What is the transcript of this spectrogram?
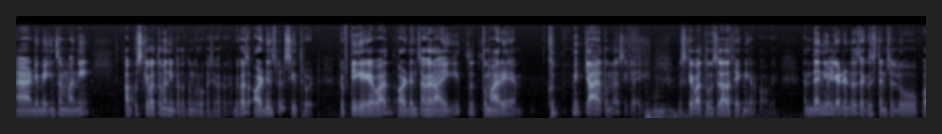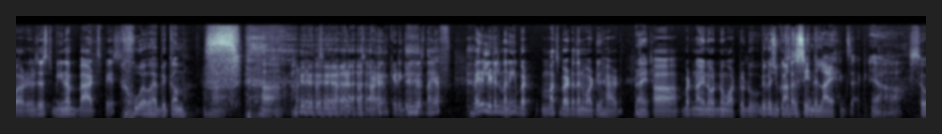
and you making some money अब उसके बाद तुम्हें नहीं पता तुम ग्रो कैसे करोगे? Because audience will see through it fifty K बाद ऑडियंस अगर आएगी तो तुम्हारे खुद में क्या है तुम्हें उसी लाएगी उसके बाद तुम उससे ज़्यादा फेक नहीं कर पाओगे and then you'll get in to this existential loop और you'll just be in a bad space whoever I become हाँ हाँ hundred percent hundred percent not even kidding because now you have very little money but much better than what you had right but now you don't know what to because you can't sustain sustain the lie exactly yeah So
